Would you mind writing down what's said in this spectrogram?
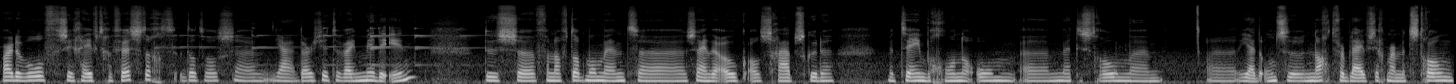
waar de wolf zich heeft gevestigd. Dat was, eh, ja, daar zitten wij middenin. Dus vanaf dat moment zijn we ook als schaapskudde meteen begonnen om met de stroom, ja, onze nachtverblijf zeg maar, met stroom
